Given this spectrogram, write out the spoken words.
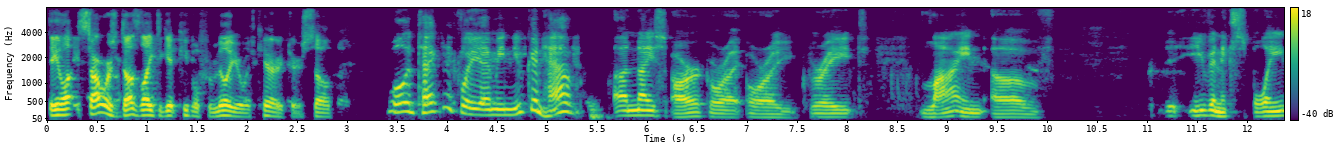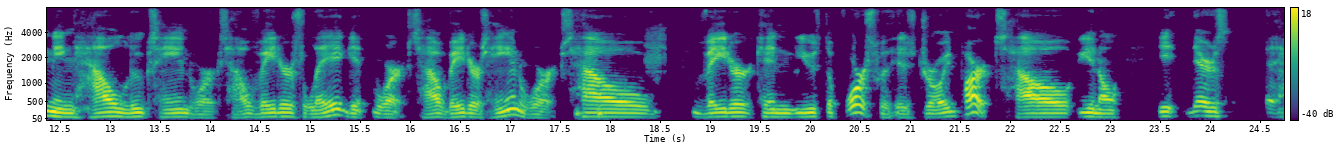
they like Star Wars does like to get people familiar with characters. So Well, and technically, I mean, you can have a nice arc or a or a great line of even explaining how Luke's hand works, how Vader's leg it works, how Vader's hand works, how Vader can use the Force with his droid parts, how you know it, there's. eh,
